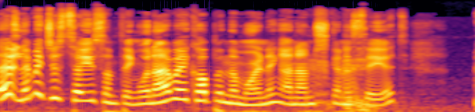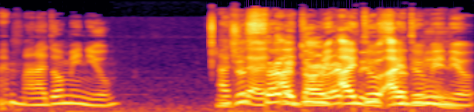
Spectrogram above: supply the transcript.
let, let me just tell you something. When I wake up in the morning, and I'm just gonna say it, and I don't mean you. Actually, just I, said I it do mean I do you I do mean you.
